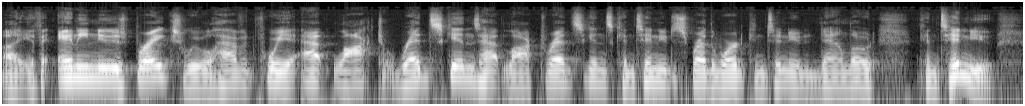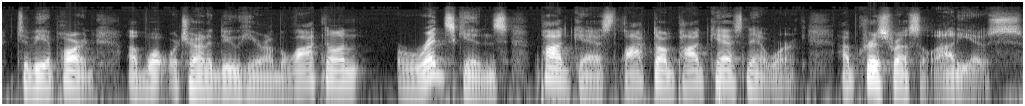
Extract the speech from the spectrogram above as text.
Uh, if any news breaks, we will have it for you at Locked Redskins. At Locked Redskins. Continue to spread the word, continue to download, continue to be a part of what we're trying to do here on the Locked On Redskins podcast, Locked On Podcast Network. I'm Chris Russell. Adios.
